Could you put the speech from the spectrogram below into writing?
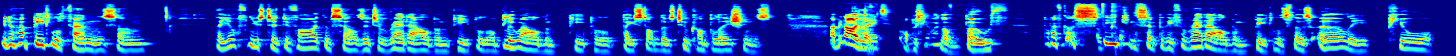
you know, how Beatles fans, um, they often used to divide themselves into red album people or blue album people based on those two compilations I mean, I love obviously I love both, but I've got a sneaking sympathy for Red Album Beatles, those early pure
